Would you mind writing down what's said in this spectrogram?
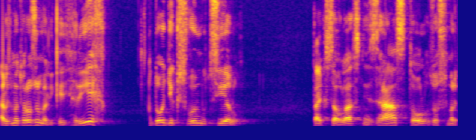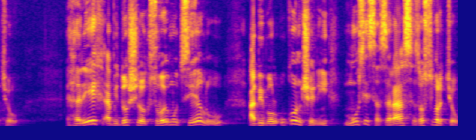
aby sme to rozumeli, keď hriech dojde k svojmu cieľu, tak sa vlastne zrástol so smrťou. Hriech, aby došiel k svojmu cieľu, aby bol ukončený, musí sa zrásť so smrťou.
